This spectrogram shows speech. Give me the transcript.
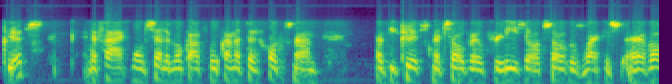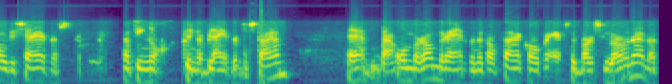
clubs. En dan vragen we onszelf ook af hoe kan het in godsnaam dat die clubs met zoveel verliezen of zoveel zwarte uh, rode cijfers, dat die nog kunnen blijven bestaan. Uh, maar onder andere hebben we het al vaak over FC Barcelona. Dat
